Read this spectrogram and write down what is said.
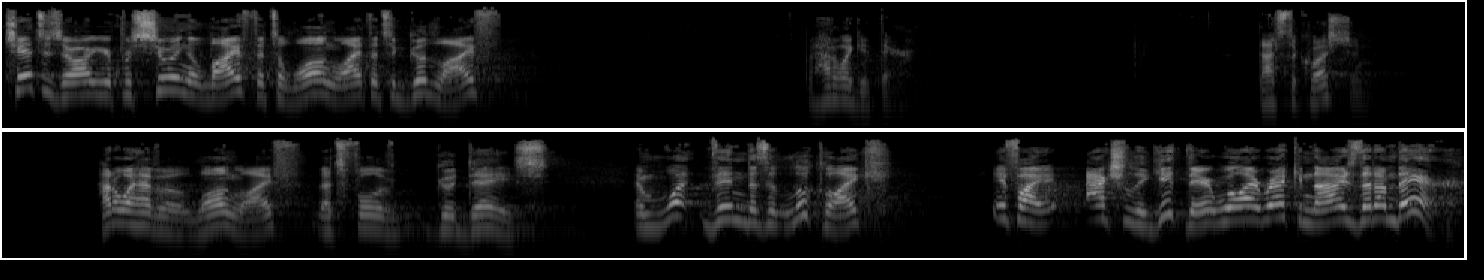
Chances are you're pursuing a life that's a long life, that's a good life. But how do I get there? That's the question. How do I have a long life that's full of good days? And what then does it look like if I actually get there? Will I recognize that I'm there?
